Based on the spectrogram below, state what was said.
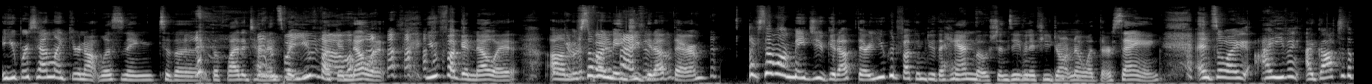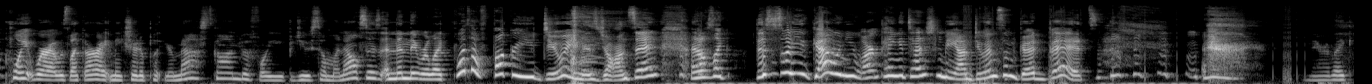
you pretend like you're not listening to the the flight attendants, but, But you, you fucking know. know it. You fucking know it. Um, if someone made you get up there, if someone made you get up there, you could fucking do the hand motions even if you don't know what they're saying. And so I, I even, I got to the point where I was like, all right, make sure to put your mask on before you do someone else's. And then they were like, what the fuck are you doing, Ms. Johnson? And I was like, this is what you get when you aren't paying attention to me. I'm doing some good bits. And they were like,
